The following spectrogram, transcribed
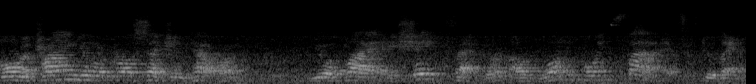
on a triangular cross-section tower, you apply a shape factor of 1.5 to that,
